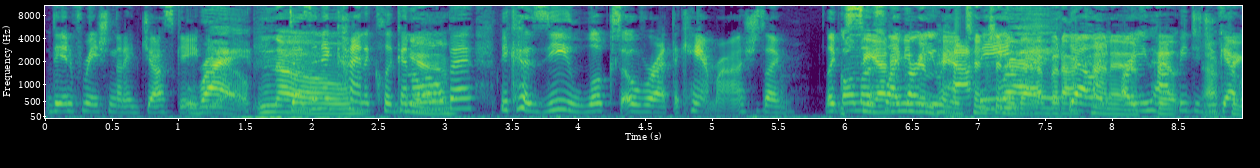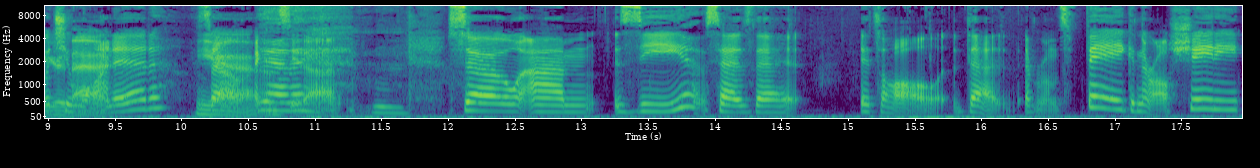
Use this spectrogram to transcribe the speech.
the information that I just gave Right. you, No. doesn't it kind of click in a little bit? Because Z looks over at the camera, she's like, like almost See, I like, didn't "Are even you pay happy?" attention to that, but I yeah, like, kinda "Are you happy? Did you I get what you that. wanted?" Yeah. So I can Yeah, see they- that. So um, Z says that it's all that everyone's fake and they're all shady.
